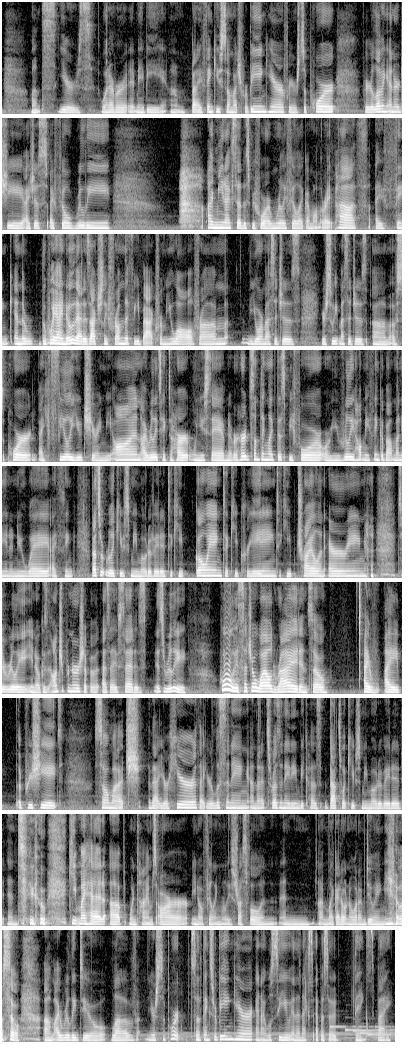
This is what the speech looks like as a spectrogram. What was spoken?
months, years, whatever it may be. Um, but I thank you so much for being here, for your support, for your loving energy. I just I feel really I mean, I've said this before. I really feel like I'm on the right path. I think, and the the way I know that is actually from the feedback from you all, from your messages, your sweet messages um, of support. I feel you cheering me on. I really take to heart when you say, I've never heard something like this before, or you really help me think about money in a new way. I think that's what really keeps me motivated to keep going, to keep creating, to keep trial and erroring, to really, you know, because entrepreneurship, as I've said, is is really, whew, it's such a wild ride. And so I, I appreciate so much that you're here, that you're listening, and that it's resonating because that's what keeps me motivated and to keep my head up when times are, you know, feeling really stressful and and I'm like I don't know what I'm doing, you know. So um, I really do love your support. So thanks for being here, and I will see you in the next episode. Thanks. Bye.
